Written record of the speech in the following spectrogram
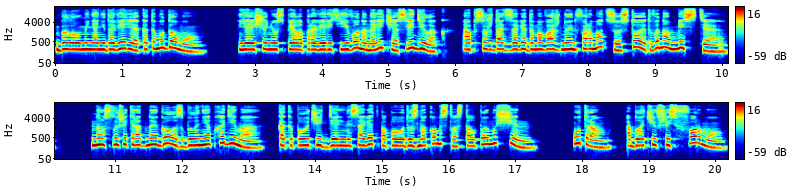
Было у меня недоверие к этому дому. Я еще не успела проверить его на наличие следилок, обсуждать заведомо важную информацию стоит в ином месте. Но услышать родной голос было необходимо, как и получить дельный совет по поводу знакомства с толпой мужчин. Утром, облачившись в форму,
